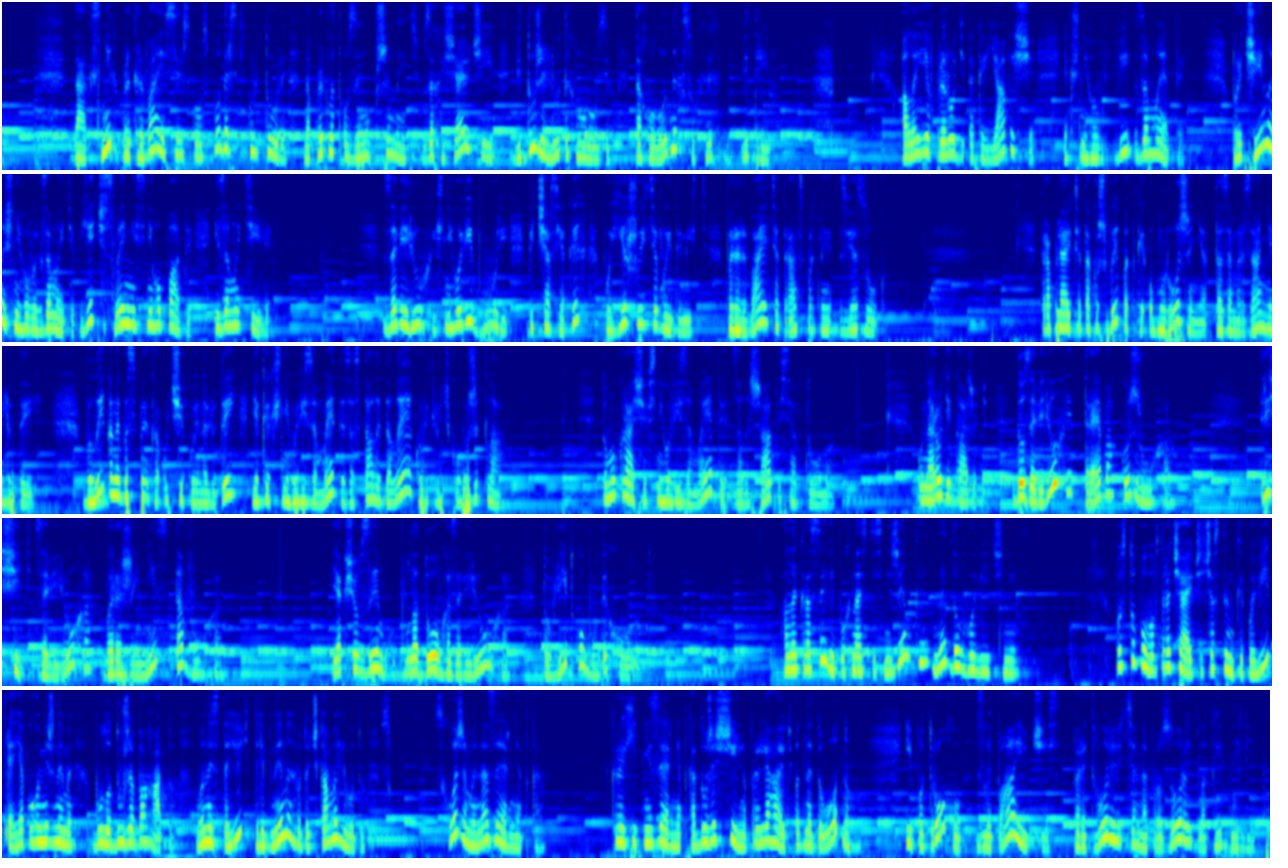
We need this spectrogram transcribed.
Так, сніг прикриває сільськогосподарські культури, наприклад, озиму пшеницю, захищаючи їх від дуже лютих морозів та холодних сухих вітрів. Але є в природі таке явище, як снігові замети. Причиною снігових заметів є численні снігопади і заметілі. Завірюхи, снігові бурі, під час яких погіршується видимість, переривається транспортний зв'язок. Трапляються також випадки обмороження та замерзання людей. Велика небезпека очікує на людей, яких снігові замети застали далеко від людського житла. Тому краще в снігові замети залишатися вдома. У народі кажуть, до завірюхи треба кожуха. Тріщить завірюха, бережи ніс та вуха. Якщо взимку була довга завірюха, то влітку буде холод. Але красиві пухнасті сніжинки недовговічні. Поступово втрачаючи частинки повітря, якого між ними було дуже багато, вони стають дрібними грудочками льоду, схожими на зернятка. Крихітні зернятка дуже щільно прилягають одне до одного і, потроху, злипаючись, перетворюються на прозорий блакитний лід.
